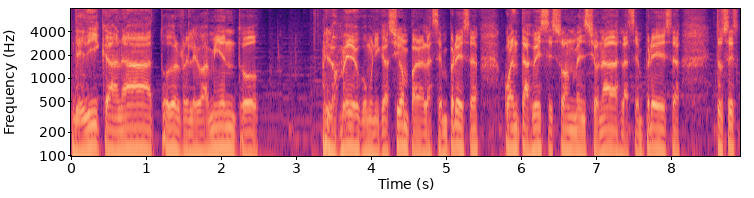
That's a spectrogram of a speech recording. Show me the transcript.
dedican a todo el relevamiento en los medios de comunicación para las empresas, cuántas veces son mencionadas las empresas, entonces,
